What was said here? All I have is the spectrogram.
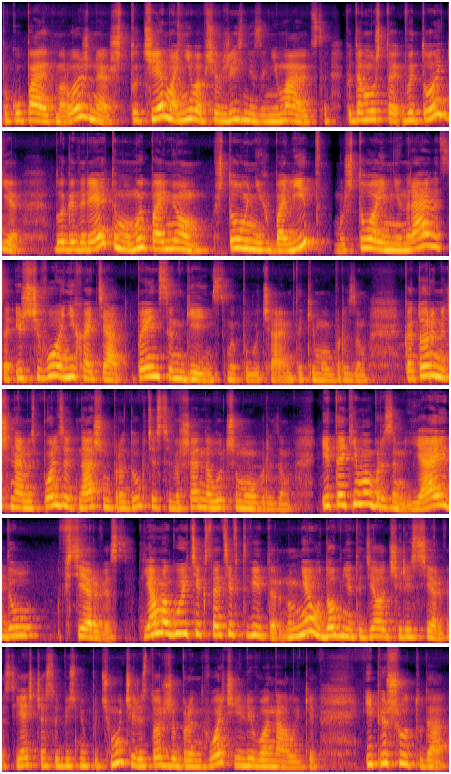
покупает мороженое, что, чем они вообще в жизни занимаются. Потому что в итоге, благодаря этому, мы поймем, что у них болит, что им не нравится и чего они хотят. Pains and gains мы получаем таким образом, который начинаем использовать в нашем продукте совершенно лучшим образом. И таким образом я иду в сервис. Я могу идти, кстати, в Твиттер, но мне удобнее это делать через сервис. Я сейчас объясню, почему, через тот же BrandWatch или его аналоги. И пишу туда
